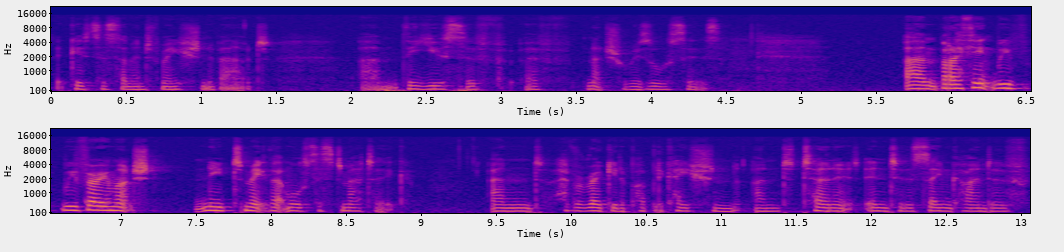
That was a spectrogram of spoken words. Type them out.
that gives us some information about um, the use of, of natural resources. Um, but I think we we very much need to make that more systematic and have a regular publication and turn it into the same kind of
